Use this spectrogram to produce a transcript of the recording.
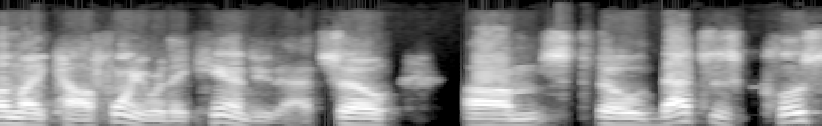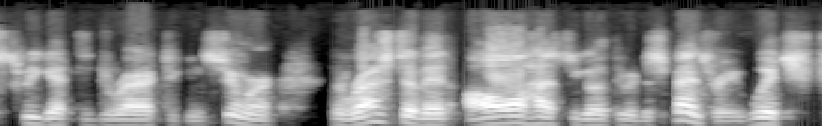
unlike California where they can do that. So, um, so that's as close as we get to direct to consumer. The rest of it all has to go through a dispensary, which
